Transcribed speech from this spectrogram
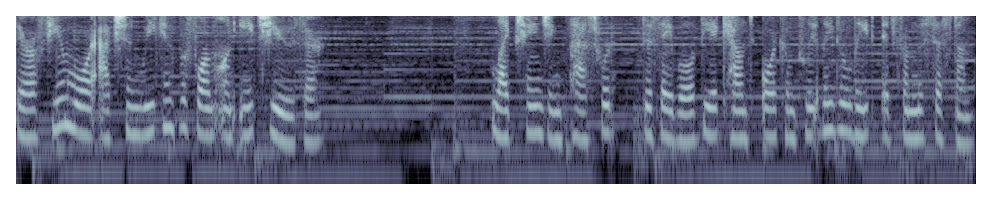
There are a few more action we can perform on each user. Like changing password, disable the account or completely delete it from the system.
